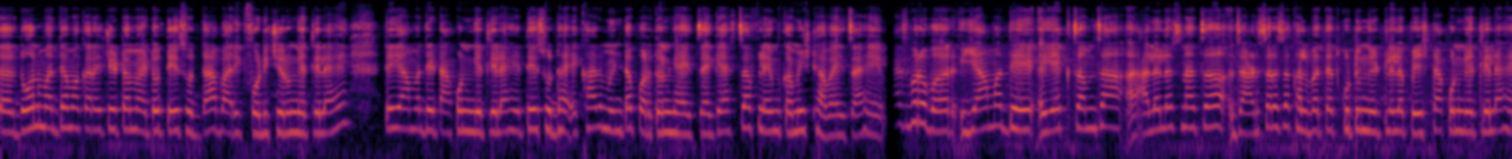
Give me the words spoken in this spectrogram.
तर दोन मध्यम आकाराचे टोमॅटो ते सुद्धा बारीक फोडी चिरून घेतलेले आहे. ते यामध्ये टाकून घेतलेले आहे. ते सुद्धा एखाद मिनिट परतून घ्यायचं आहे गॅसचा फ्लेम कमीच ठेवायचा आहे. त्याचबरोबर यामध्ये एक चमचा आलं लसणाचं जाडसर असं खलबत्त्यात कुटून घेतलेलं पेस्ट टाकून घेतलेलं आहे.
